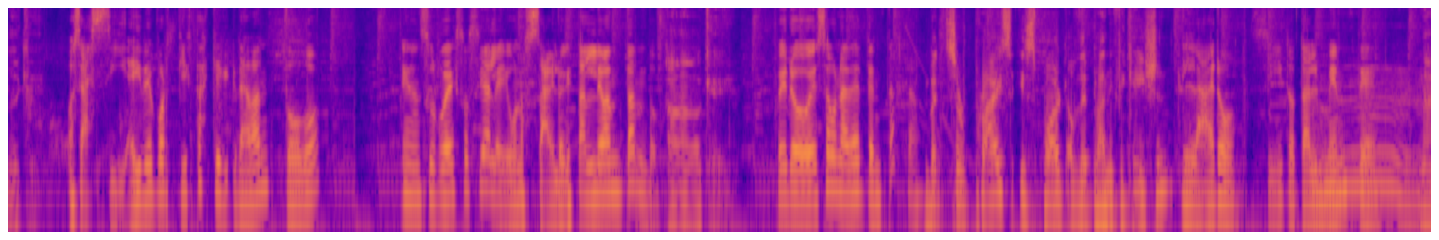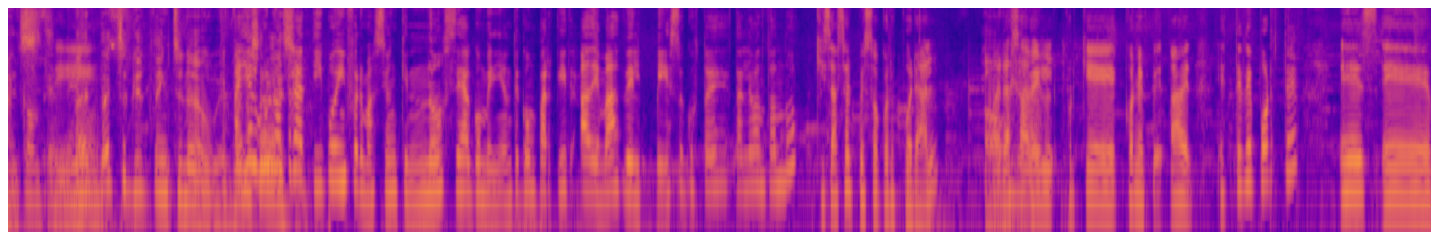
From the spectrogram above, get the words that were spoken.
Okay. O sea, sí, hay deportistas que graban todo en sus redes sociales y uno sabe lo que están levantando. Ah, okay. Pero esa es una desventaja. But surprise is part of the planification? Claro, sí, totalmente. Mm, Nice. Sí. That- that's a good thing to know. Es ¿Hay bueno algún otro eso. tipo de información que no sea conveniente compartir, además del peso que ustedes están levantando? Quizás el peso corporal, Ah, para ok. saber, porque con el... pe- A ver, este deporte es... eh,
